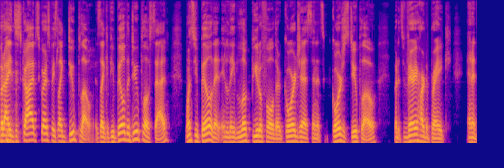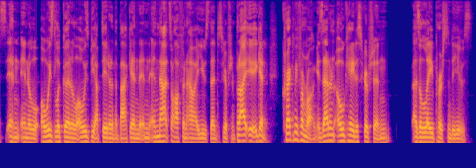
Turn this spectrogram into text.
But I describe Squarespace like Duplo. It's like if you build a Duplo set, once you build it, it, they look beautiful, they're gorgeous, and it's gorgeous Duplo, but it's very hard to break. And it's and, and it'll always look good. It'll always be updated on the back end. And and that's often how I use that description. But I again, correct me if I'm wrong. Is that an okay description as a lay person to use?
